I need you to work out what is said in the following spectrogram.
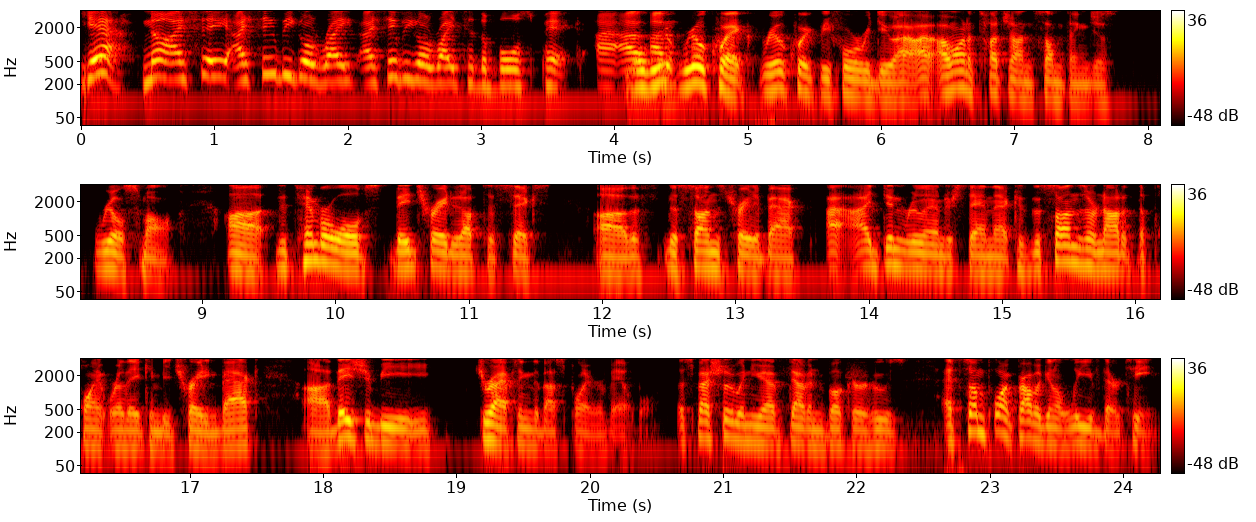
Yeah, no, I say I say we go right. I say we go right to the Bulls pick. I, well, real, real, quick, real quick before we do, I, I want to touch on something just real small. Uh, the Timberwolves they traded up to six. Uh, the the Suns traded back. I, I didn't really understand that because the Suns are not at the point where they can be trading back. Uh, they should be drafting the best player available, especially when you have Devin Booker, who's at some point probably going to leave their team.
